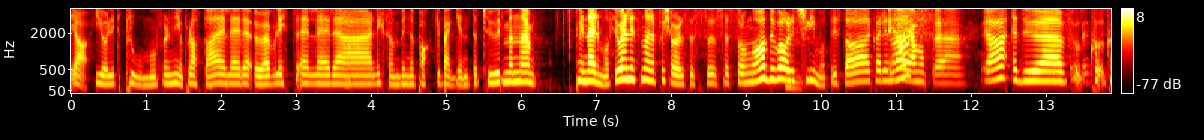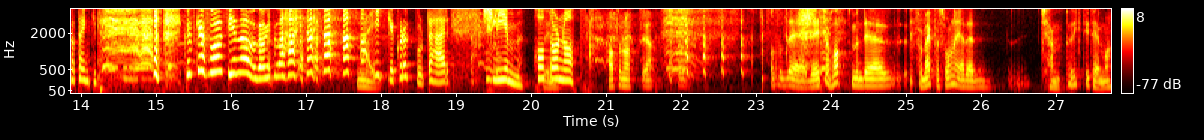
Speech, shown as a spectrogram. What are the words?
ja, gjøre litt promo for den nye plata, eller øve litt, eller liksom begynne å pakke bagen til tur. Men vi nærmer oss jo en litt sånn forkjølelsessesong òg. Du var jo litt slimete i stad, Karina. Ja, jeg måtte Ja, er du eh, hva, tenker du? Hvordan skal jeg få en fin overgang til det her? Ikke klipp bort det her. Slim. Hot Slim. or not? Hot or not, ja. Altså, det, det er ikke hot, men det er, for meg personlig er det et kjempeviktig tema.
